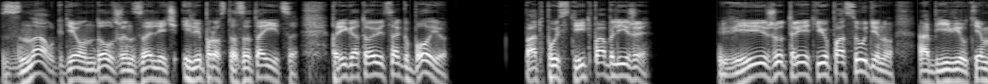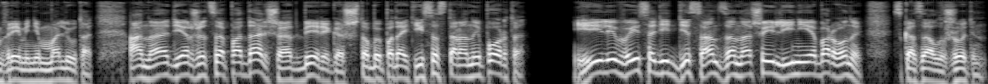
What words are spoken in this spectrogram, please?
знал, где он должен залечь или просто затаиться, приготовиться к бою. «Подпустить поближе!» «Вижу третью посудину», — объявил тем временем Малюта. «Она держится подальше от берега, чтобы подойти со стороны порта». «Или высадить десант за нашей линией обороны», — сказал Жодин.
